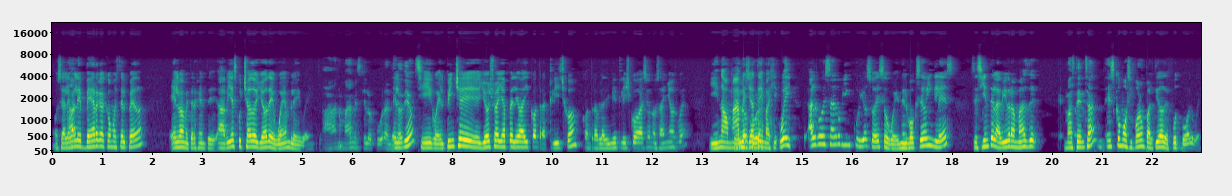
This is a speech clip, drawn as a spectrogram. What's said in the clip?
O sea, le Ah. vale verga cómo está el pedo. Él va a meter gente. Había escuchado yo de Wembley, güey. Ah, no mames, qué locura. ¿El, El- estadio? Sí, güey. El pinche Joshua ya peleó ahí contra Klitschko, contra Vladimir Klitschko hace unos años, güey. Y no mames, ya te imaginas. Güey, algo es algo bien curioso eso, güey. En el boxeo inglés se siente la vibra más de. ¿Más tensa? Es como si fuera un partido de fútbol, güey.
